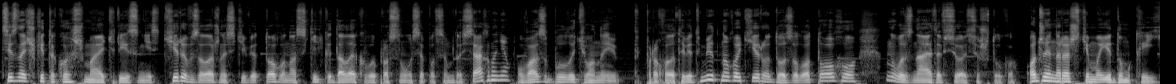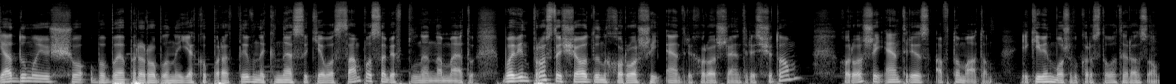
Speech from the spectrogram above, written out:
Ці значки також мають різні тіри, в залежності від того, наскільки далеко ви просунулися по цим досягненням. У вас будуть вони проходити від мідного тіру до золотого. Ну, ви знаєте всю цю штуку. Отже, і нарешті мої думки. Я думаю, що ОББ перероблений як оперативник не суттєво сам по собі вплине на мету, бо він просто ще один хороший ентрі, хороший ентрі з щитом, хороший ентрі з автоматом, який він може використовувати разом.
